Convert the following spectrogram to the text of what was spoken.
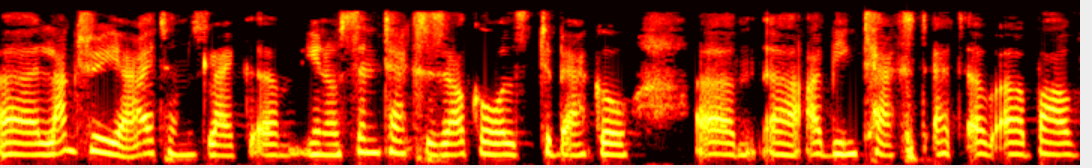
uh, luxury items like um, you know sin taxes, alcohols, tobacco um, uh, are being taxed at uh, above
